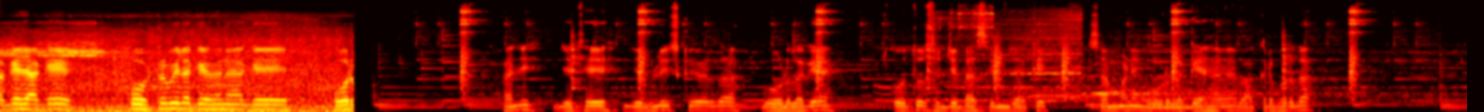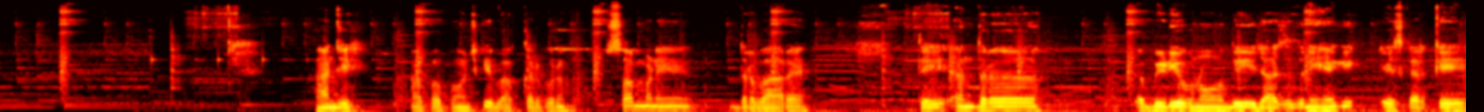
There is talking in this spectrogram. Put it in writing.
ਅੱਗੇ ਜਾ ਕੇ ਪੋਸਟਰ ਵੀ ਲੱਗੇ ਹੋਏ ਨੇ, ਅੱਗੇ ਹੋਰ। ਹਾਂਜੀ, ਜਿੱਥੇ ਜਿਬਲੀ ਸਕੁਅਰ ਦਾ ਬੋਰਡ ਲੱਗਿਆ ਉਹ ਤੋਂ ਸੱਜੇ ਪਾਸੇ ਨੂੰ ਜਾ ਕੇ ਸਾਹਮਣੇ ਬੋਰਡ ਲੱਗਿਆ ਹੋਇਆ ਹੈ, ਬਾਕਰਪੁਰ ਦਾ। ਹਾਂਜੀ, ਆਪਾਂ ਪਹੁੰਚ ਕੇ ਬਾਕਰਪੁਰ। ਸਾਹਮਣੇ ਦਰਬਾਰ ਹੈ ਤੇ ਅੰਦਰ ਵੀਡੀਓ ਬਣਾਉਣ ਦੀ ਇਜਾਜ਼ਤ ਨਹੀਂ ਹੈਗੀ। ਇਸ ਕਰਕੇ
